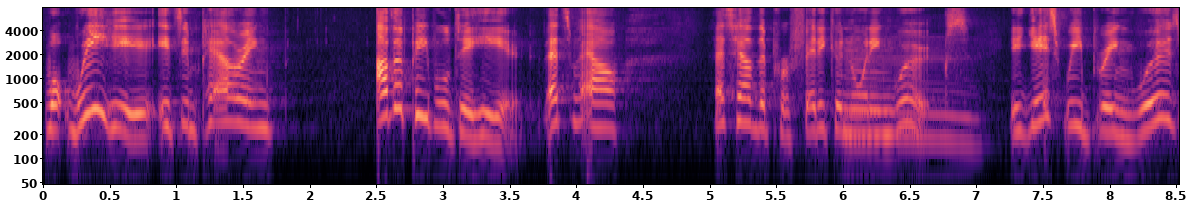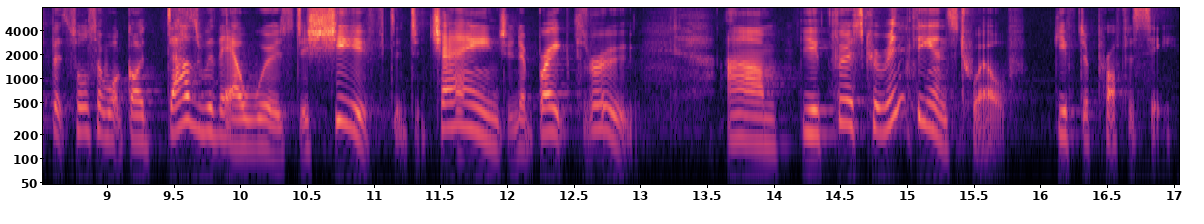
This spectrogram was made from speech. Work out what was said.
what we hear, it's empowering other people to hear. That's how that's how the prophetic anointing works. Yes, we bring words, but it's also what God does with our words to shift and to change and to break through. Um, the First Corinthians 12 gift of prophecy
